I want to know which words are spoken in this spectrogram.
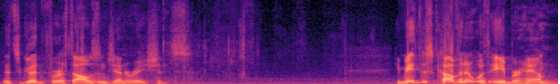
that's good for a thousand generations. He made this covenant with Abraham,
